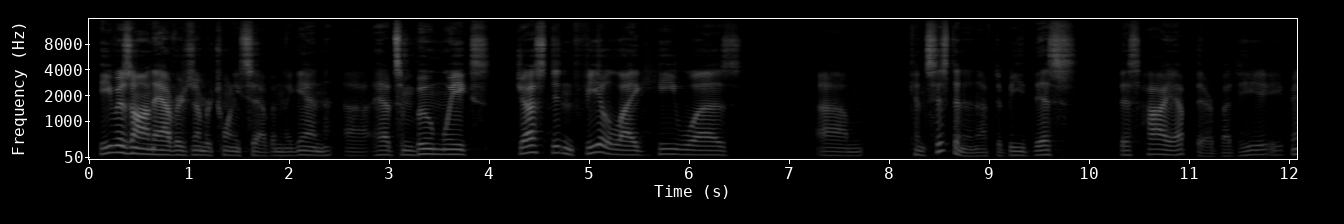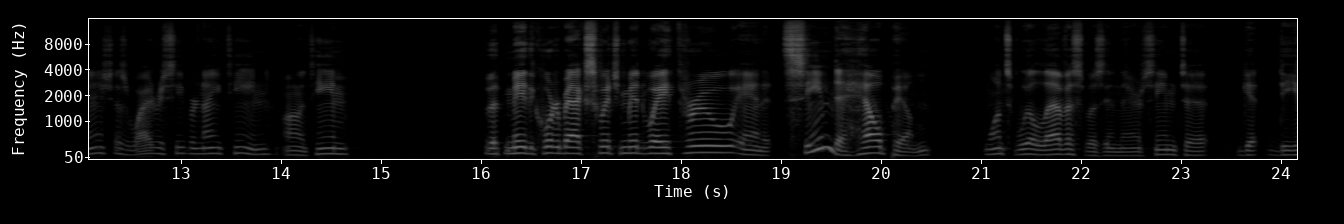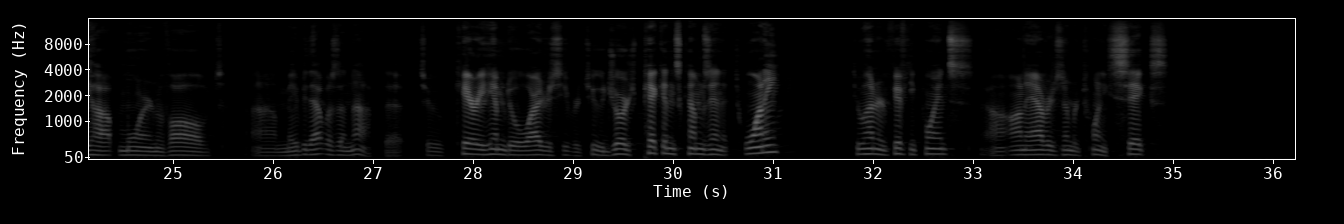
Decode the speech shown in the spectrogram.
He was on average number 27. Again, uh, had some boom weeks. Just didn't feel like he was um, consistent enough to be this this high up there. But he, he finished as wide receiver 19 on a team that made the quarterback switch midway through, and it seemed to help him once Will Levis was in there. Seemed to get D Hop more involved um, maybe that was enough to, to carry him to a wide receiver, too. George Pickens comes in at 20, 250 points, uh, on average, number 26.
